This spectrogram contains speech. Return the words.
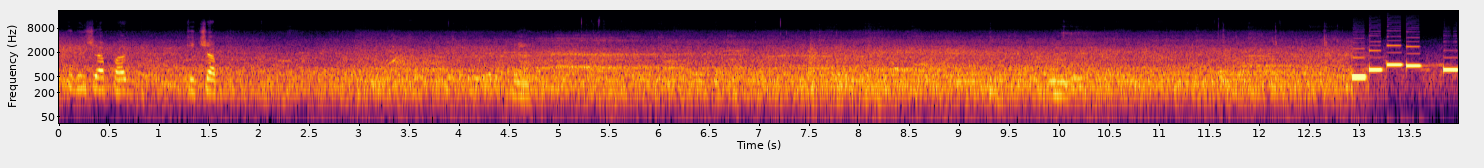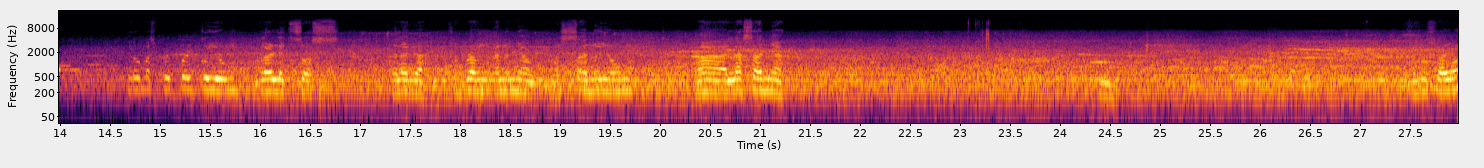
Okay din siya pag ketchup. Yan. Pero mas preferred ko yung garlic sauce. Talaga. Sobrang ano niya, mas ano yung ah, lasa niya. Hmm. Gusto tayo?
